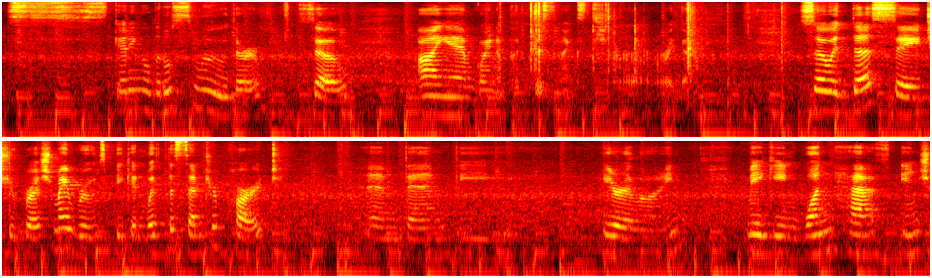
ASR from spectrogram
it's getting a little smoother. So, I am going to put this next right there. So it does say to brush my roots, begin with the center part and then the hairline, making one half inch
